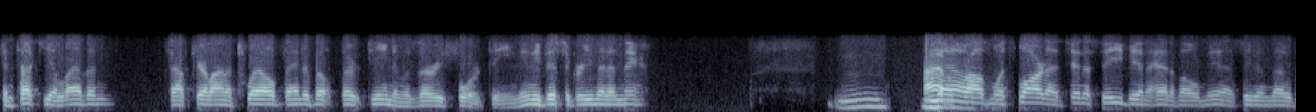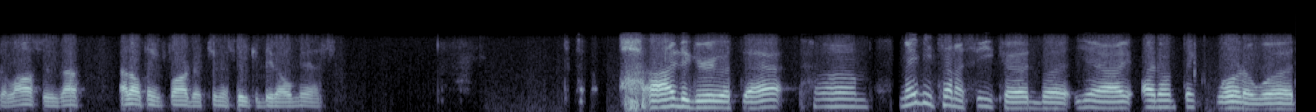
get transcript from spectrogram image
Kentucky eleven, South Carolina twelve, Vanderbilt thirteen, and Missouri fourteen. Any disagreement in there? Mm, I have no. a problem with Florida and Tennessee being ahead of Ole Miss, even though the losses. I I don't think Florida or Tennessee can beat Ole Miss. I'd agree with that. Um, maybe Tennessee could, but yeah, I I don't think Florida would.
